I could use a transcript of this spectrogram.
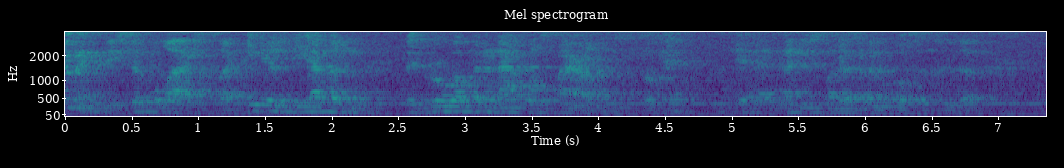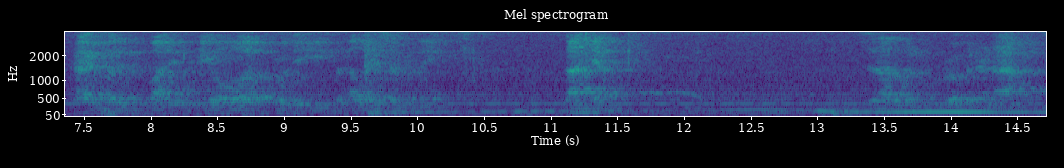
I mean, it could be simple actions, like he is the Evan that grew up in Annapolis, Maryland. Okay, yeah, I just know that Evan Wilson, who's the guy who plays the viola for the LA Symphony. Not yet. It's another one who grew up in Annapolis.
